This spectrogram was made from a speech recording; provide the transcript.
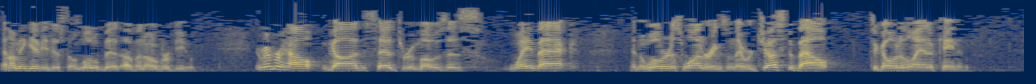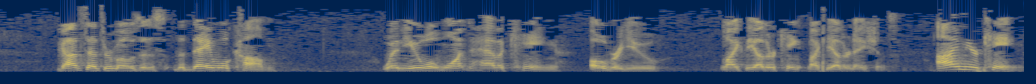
And let me give you just a little bit of an overview. Remember how God said through Moses way back in the wilderness wanderings when they were just about to go into the land of Canaan? God said through Moses, the day will come when you will want to have a king over you like the other king, like the other nations. I'm your king.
